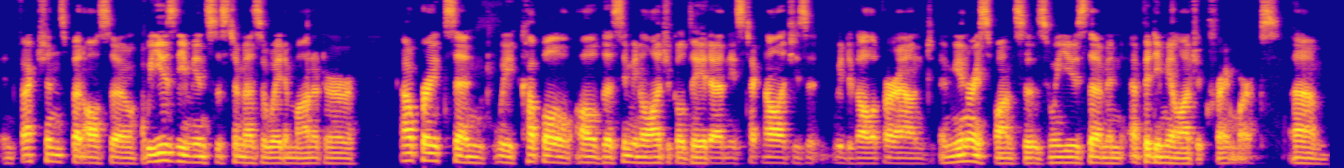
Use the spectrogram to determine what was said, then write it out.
infections, but also we use the immune system as a way to monitor outbreaks and we couple all of this immunological data and these technologies that we develop around immune responses and we use them in epidemiologic frameworks um,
